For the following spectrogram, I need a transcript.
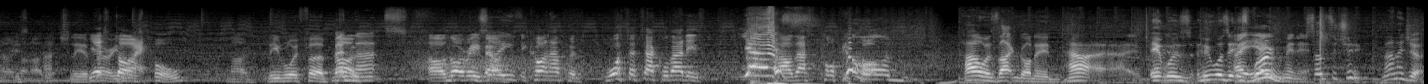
No, it's like actually a Yes, very die. nice ball. No. Leroy Fer, No. bend that. Oh, not a rebound. It can't happen. What a tackle that is. Yes! Oh, that's poppy Come on! How has that gone in? How? Uh, It was, who was it? It's 88 Rue. minutes. Substitute, manager.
